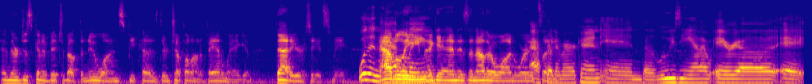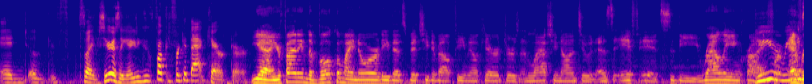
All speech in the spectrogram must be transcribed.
and they're just gonna bitch about the new ones because they're jumping on a bandwagon. That irritates me. Well, then Aveline Aveline, again is another one where it's African like American in the Louisiana area, and uh, it's like seriously, you fucking forget that character. Yeah, you're finding the vocal minority that's bitching about female characters and latching onto it as if it's the rallying cry Do your research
